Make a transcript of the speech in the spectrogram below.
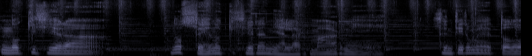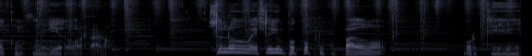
no quisiera, no sé, no quisiera ni alarmar ni sentirme todo confundido o raro. Solo estoy un poco preocupado porque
